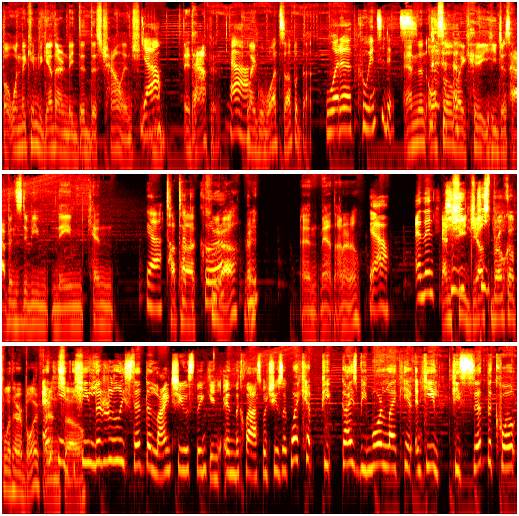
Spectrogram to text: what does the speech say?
But when they came together and they did this challenge, Yeah. it happened. Yeah. Like, what's up with that? What a coincidence. And then also, like, he, he just happens to be named Ken yeah, Takakura, right? Mm-hmm. And man, I don't know. Yeah. And then And he, she just he, broke up with her boyfriend, and he, so he literally said the line she was thinking in the class when she was like, "Why can't pe- guys be more like him?" And he he said the quote.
